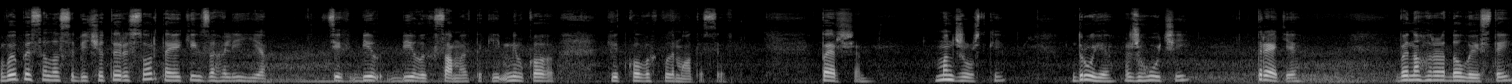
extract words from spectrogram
виписала собі чотири сорта, яких взагалі є. Цих біл- білих, саме таких мілкоквіткових клематисів. Перше манджурський, друге жгучий, третє виноградолистий.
